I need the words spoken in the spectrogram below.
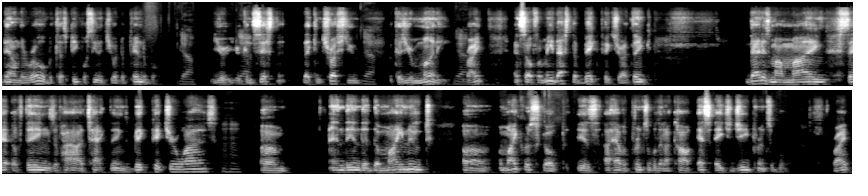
down the road because people see that you're dependable. Yeah. You're you're yeah. consistent. They can trust you yeah. because you're money. Yeah. Right. And so for me, that's the big picture. I think that is my mindset of things of how I attack things big picture wise. Mm-hmm. Um, and then the the minute uh, microscope is I have a principle that I call SHG principle, right?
